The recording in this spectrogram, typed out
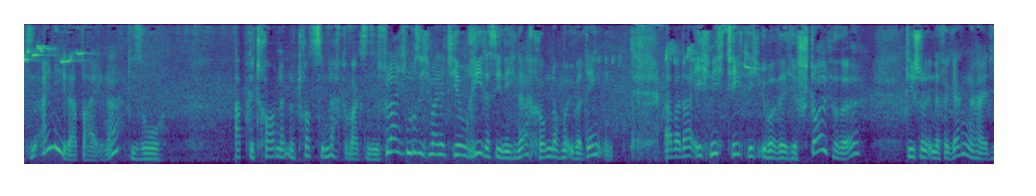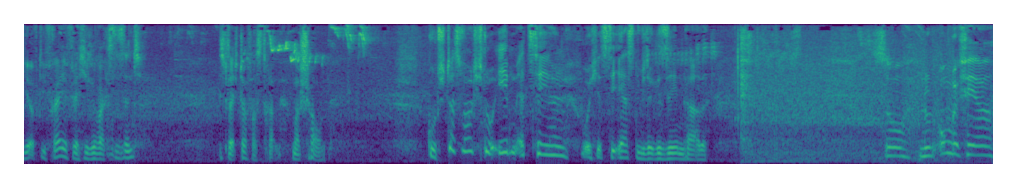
Es sind einige dabei, ne? die so abgetrocknet und trotzdem nachgewachsen sind. Vielleicht muss ich meine Theorie, dass sie nicht nachkommen, nochmal überdenken. Aber da ich nicht täglich über welche stolpere, die schon in der Vergangenheit hier auf die freie Fläche gewachsen sind, ist vielleicht doch was dran. Mal schauen. Gut, das wollte ich nur eben erzählen, wo ich jetzt die ersten wieder gesehen habe. So, nun ungefähr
